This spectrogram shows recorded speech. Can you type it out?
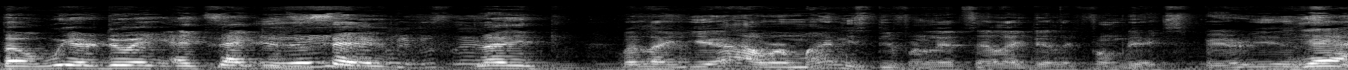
but we are doing exactly Yeah, the same. exactly the same. Like, But like yeah, our mind is different. Let's say like that, like from the experience Yeah,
